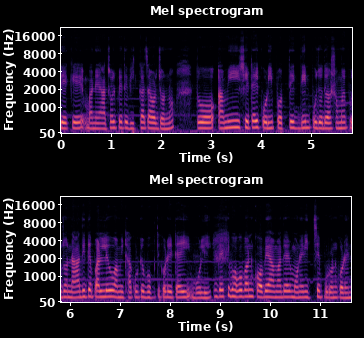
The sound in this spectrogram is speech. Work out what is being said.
ডেকে মানে আঁচল পেতে ভিক্ষা চাওয়ার জন্য। তো আমি সেটাই করি, প্রত্যেক দিন পুজো দেওয়ার সময় পুজো না দিতে পারলেও আমি ঠাকুরকে ভক্তি করে এটাই বলি। দেখি ভগবান কবে আমাদের মনের ইচ্ছে পূরণ করেন।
